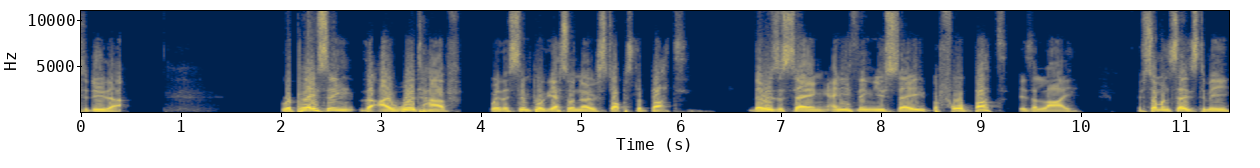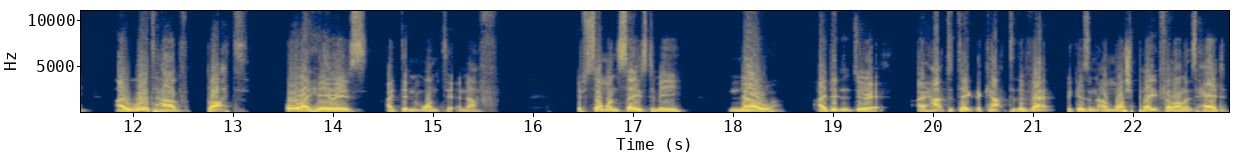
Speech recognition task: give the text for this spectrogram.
to do that. Replacing the I would have with a simple yes or no stops the but. There is a saying anything you say before but is a lie. If someone says to me, I would have, but all I hear is, I didn't want it enough. If someone says to me, No, I didn't do it. I had to take the cat to the vet because an unwashed plate fell on its head.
